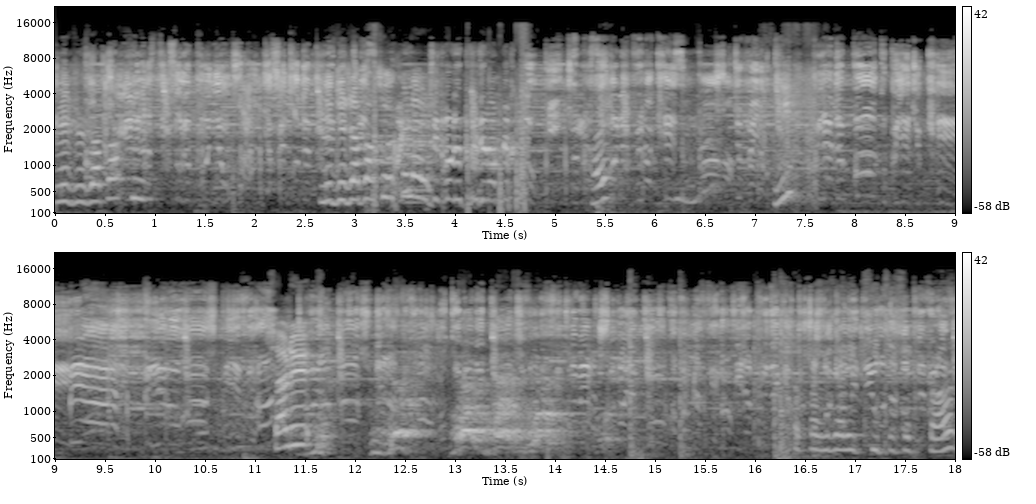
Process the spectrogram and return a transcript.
Il est déjà parti. Il est déjà parti au collège. Ouais. Oui Salut Après vous allez quitter cette page.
